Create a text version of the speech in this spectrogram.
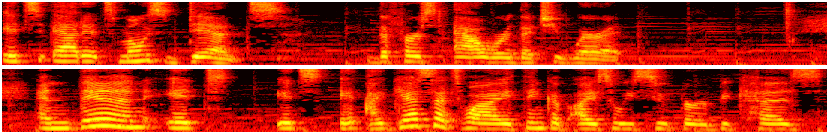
it's at its most dense the first hour that you wear it. And then it, it's, it, I guess that's why I think of ISOE Super because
